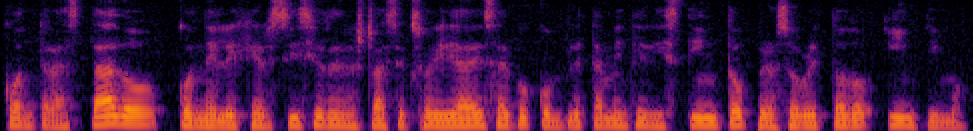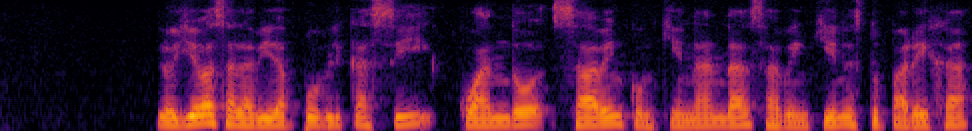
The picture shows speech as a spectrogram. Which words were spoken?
contrastado con el ejercicio de nuestra sexualidad es algo completamente distinto, pero sobre todo íntimo. Lo llevas a la vida pública sí cuando saben con quién andas, saben quién es tu pareja,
